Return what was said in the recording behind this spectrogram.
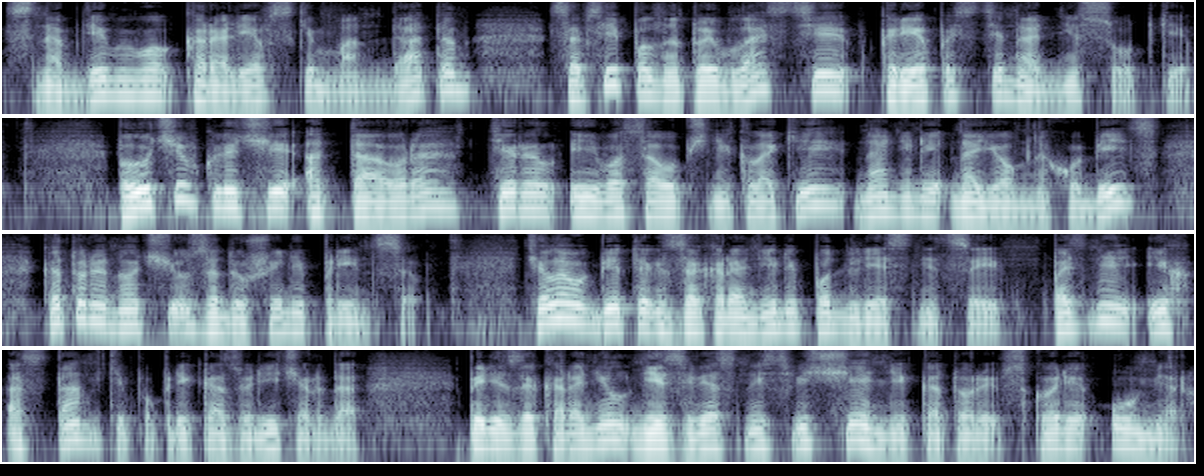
снабдив его королевским мандатом со всей полнотой власти в крепости на одни сутки. Получив ключи от Таура, Тирел и его сообщник Лакей наняли наемных убийц, которые ночью задушили принца. Тела убитых захоронили под лестницей. Позднее их останки по приказу Ричарда перезахоронил неизвестный священник, который вскоре умер.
